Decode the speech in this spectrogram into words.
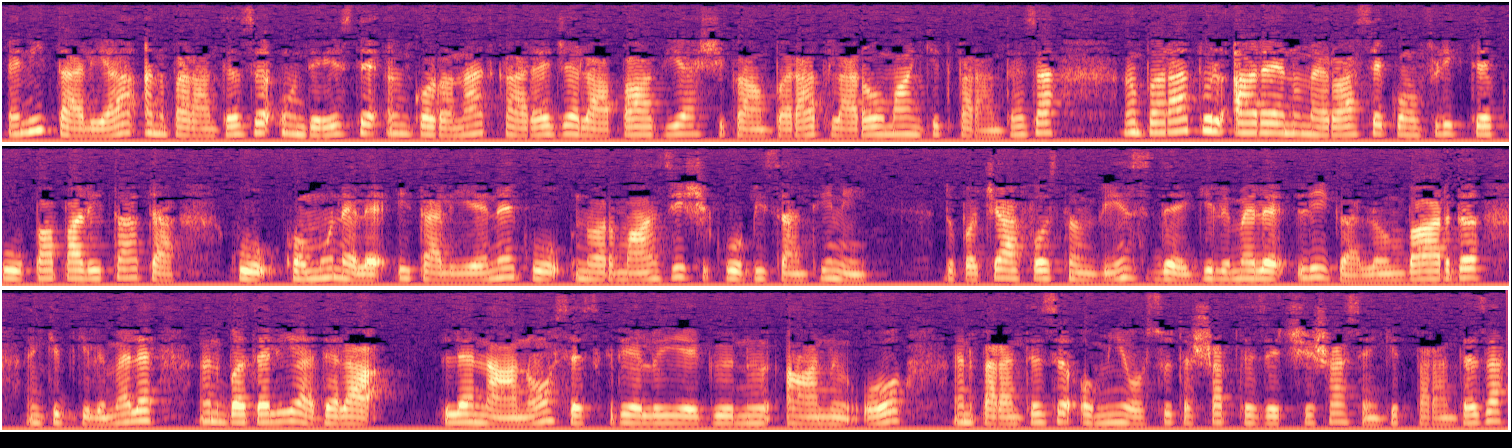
În Italia, în paranteză, unde este încoronat ca rege la Pavia și ca împărat la Roma, închid paranteza, împăratul are numeroase conflicte cu papalitatea, cu comunele italiene, cu normanzii și cu bizantinii după ce a fost învins de ghilimele Liga Lombardă, închid ghilimele, în bătălia de la Lenano, se scrie lui Egn o în paranteză 1176, închid paranteza,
